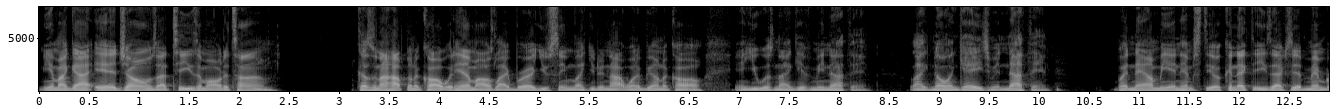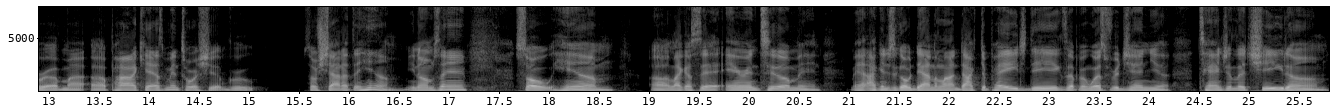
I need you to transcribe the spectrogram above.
Me and my guy Ed Jones. I tease him all the time. Cause when I hopped on a call with him, I was like, bro, you seem like you did not want to be on the call and you was not giving me nothing. Like no engagement, nothing. But now me and him still connected. He's actually a member of my uh, podcast mentorship group. So shout out to him. You know what I'm saying? So him, uh, like I said, Aaron Tillman. Man, I can just go down the line. Dr. Paige Diggs up in West Virginia. Tangela Cheatham.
